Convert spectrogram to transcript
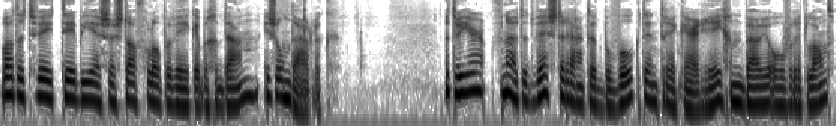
Wat de twee tbs'ers de afgelopen week hebben gedaan is onduidelijk. Het weer. Vanuit het westen raakt het bewolkt en trekken er regenbuien over het land.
